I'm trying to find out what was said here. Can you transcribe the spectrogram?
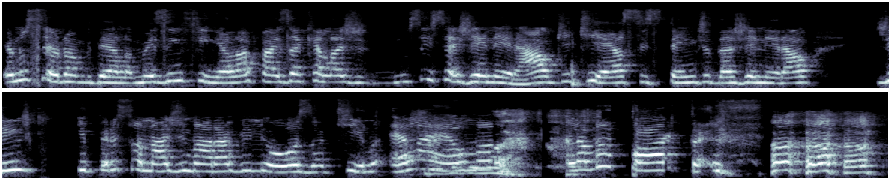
Eu não sei o nome dela, mas enfim, ela faz aquela. Não sei se é general, o que, que é assistente da general. Gente, que personagem maravilhoso aquilo. Ela é uma, ela é uma porta.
